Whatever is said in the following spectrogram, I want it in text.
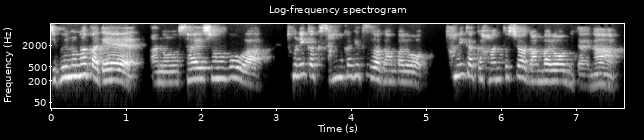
自分の中で、あの、最初の方は、とにかく3ヶ月は頑張ろう。とにかく半年は頑張ろう、みたいな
